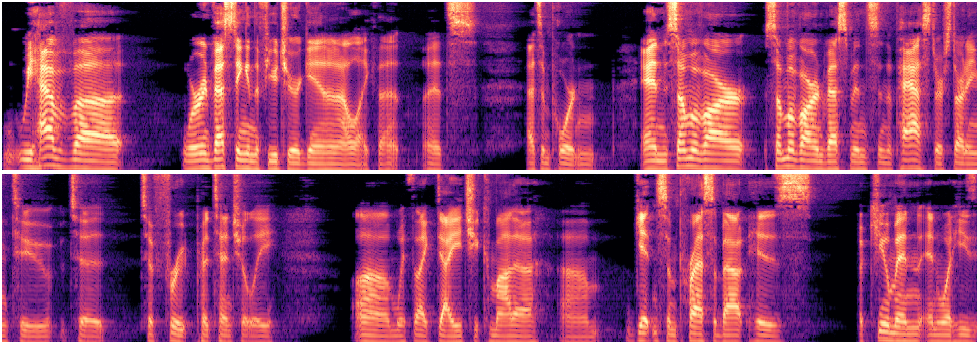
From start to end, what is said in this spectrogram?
we have uh we're investing in the future again and i like that it's that's important and some of our some of our investments in the past are starting to to to fruit potentially um with like daichi kamada um getting some press about his acumen and what he's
